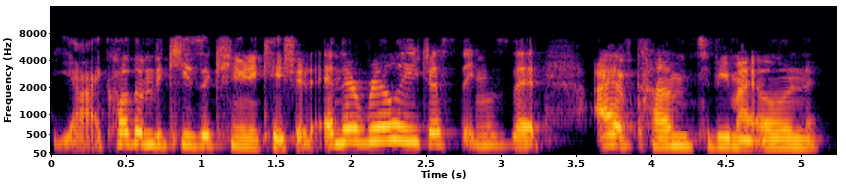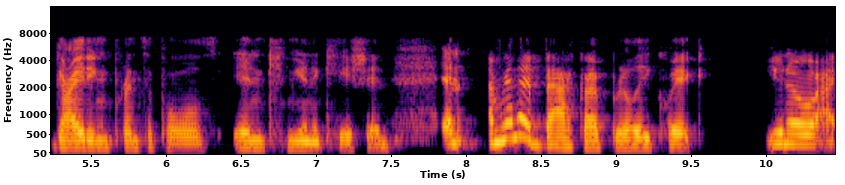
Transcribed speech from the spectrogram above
yeah, I call them the keys of communication. And they're really just things that I have come to be my own guiding principles in communication. And I'm going to back up really quick. You know, I,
